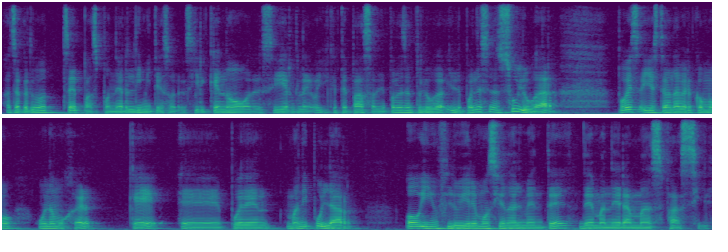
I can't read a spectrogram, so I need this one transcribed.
hasta que tú no sepas poner límites o decir que no, o decirle, oye, ¿qué te pasa? Le pones en tu lugar y le pones en su lugar, pues ellos te van a ver como una mujer que eh, pueden manipular o influir emocionalmente de manera más fácil.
